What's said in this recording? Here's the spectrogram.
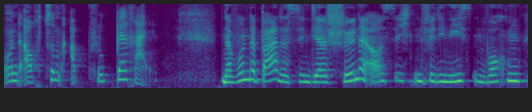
und auch zum Abflug bereit. Na wunderbar, das sind ja schöne Aussichten für die nächsten Wochen.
